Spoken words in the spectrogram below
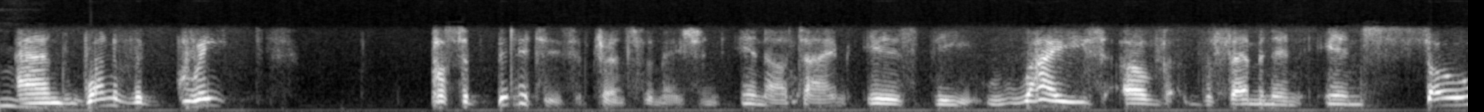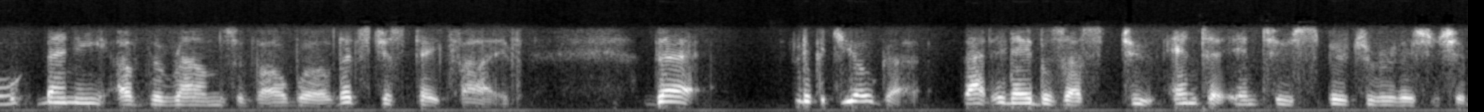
Mm. And one of the great possibilities of transformation in our time is the rise of the feminine in so many of the realms of our world. Let's just take five. The, look at yoga. That enables us to enter into spiritual relationship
